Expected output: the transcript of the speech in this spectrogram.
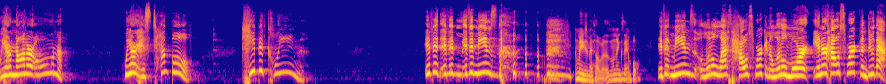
we are not our own. We are his temple. Keep it clean. If it, if it, if it means, I'm going to use myself as an example. If it means a little less housework and a little more inner housework, then do that.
